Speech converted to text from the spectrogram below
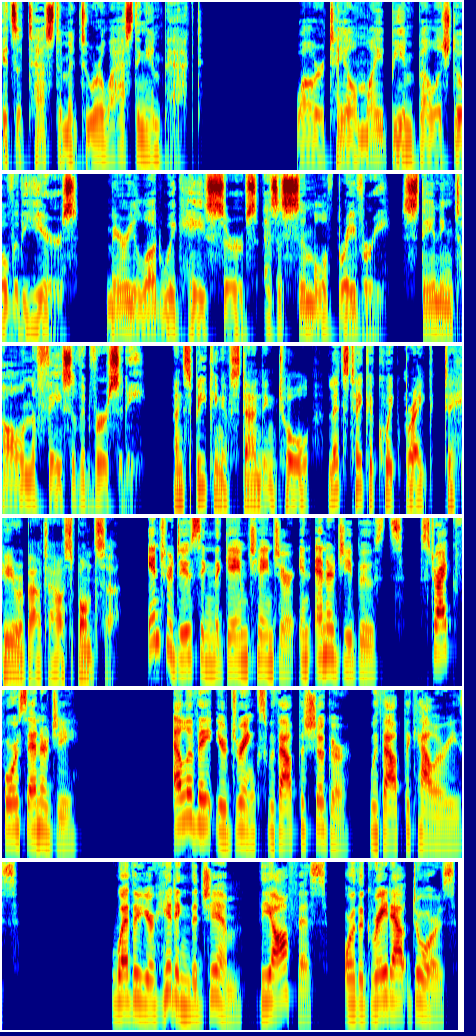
It's a testament to her lasting impact. While her tale might be embellished over the years, Mary Ludwig Hays serves as a symbol of bravery, standing tall in the face of adversity. And speaking of standing tall, let's take a quick break to hear about our sponsor. Introducing the game changer in energy boosts, Strike Force Energy. Elevate your drinks without the sugar, without the calories. Whether you're hitting the gym, the office, or the great outdoors,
